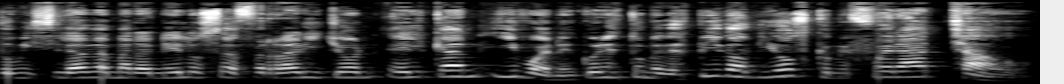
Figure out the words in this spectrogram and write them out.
domiciliada Maranello, o sea Ferrari, John Elkan. Y bueno, con esto me despido. Adiós, que me fuera. Chao.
